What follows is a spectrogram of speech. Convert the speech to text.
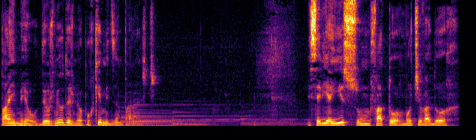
Pai meu, Deus meu, Deus meu, por que me desamparaste? E seria isso um fator motivador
